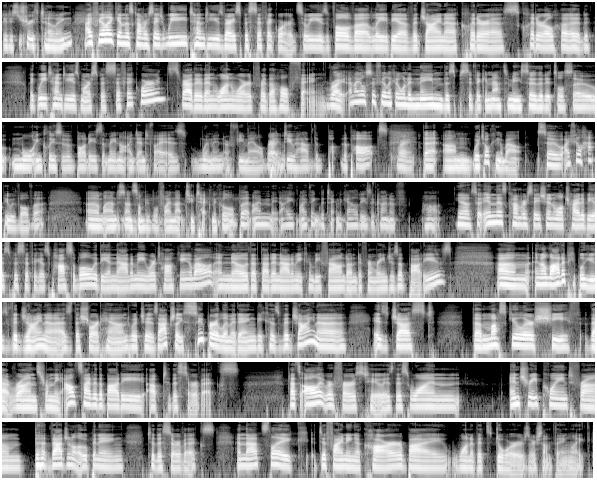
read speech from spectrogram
it is truth telling. I feel like in this conversation, we tend to use very specific words. So we use vulva, labia, vagina, clitoris, clitoral hood. Like we tend to use more specific words rather than one word for the whole thing. Right. And I also feel like I want to name the specific anatomy so that it's also more inclusive of bodies that may not identify as women or female, but right. do have the the parts right. that um, we're talking about. So I feel happy with vulva. Um, I understand some people find that too technical, but I'm I, I think the technicalities are kind of hot. Yeah. So in this conversation, we'll try to be as specific as possible with the anatomy we're talking about, and know that that anatomy can be found on different ranges of bodies. Um, and a lot of people use vagina as the shorthand, which is actually super limiting because vagina is just the muscular sheath that runs from the outside of the body up to the cervix. That's all it refers to is this one entry point from the vaginal opening to the cervix. And that's like defining a car by one of its doors or something. Like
